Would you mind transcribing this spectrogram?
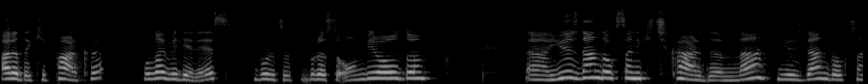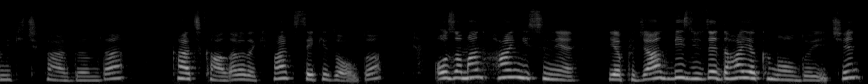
aradaki farkı bulabiliriz. Burası, burası 11 oldu. Ee, 100'den 92 çıkardığımda 100'den 92 çıkardığımda kaç kaldı? Aradaki fark 8 oldu. O zaman hangisini yapacağız? Biz 100'e daha yakın olduğu için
